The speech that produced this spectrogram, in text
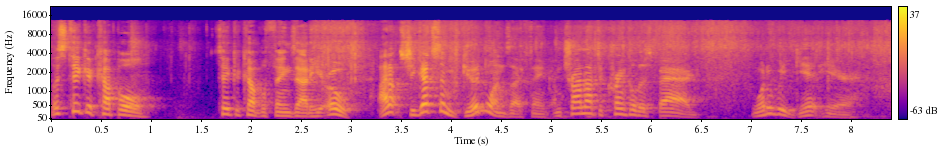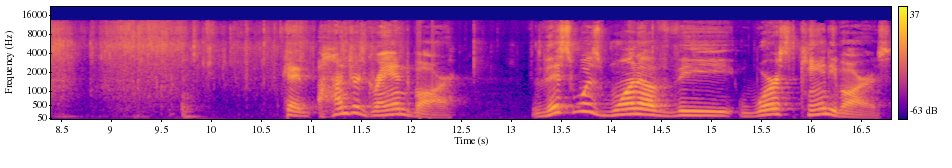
Let's take a couple take a couple things out of here. Oh, I don't she got some good ones, I think. I'm trying not to crinkle this bag. What did we get here? Okay, a hundred grand bar. This was one of the worst candy bars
